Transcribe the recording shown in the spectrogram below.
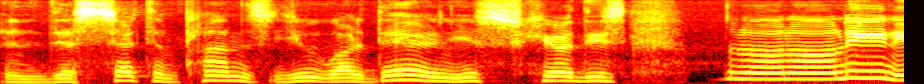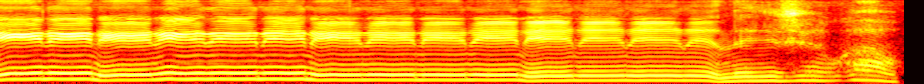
And there's certain plants you are there and you hear this and then you say, wow.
